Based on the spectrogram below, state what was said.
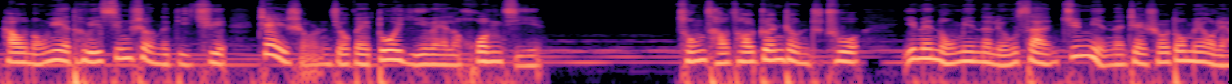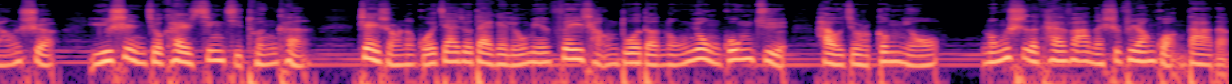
还有农业特别兴盛的地区，这时候呢就被多移为了荒瘠。从曹操专政之初，因为农民的流散，军民呢这时候都没有粮食，于是你就开始兴起屯垦。这时候呢，国家就带给流民非常多的农用工具，还有就是耕牛。农事的开发呢是非常广大的，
